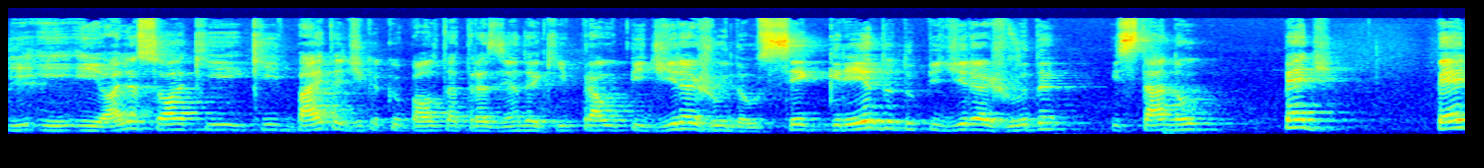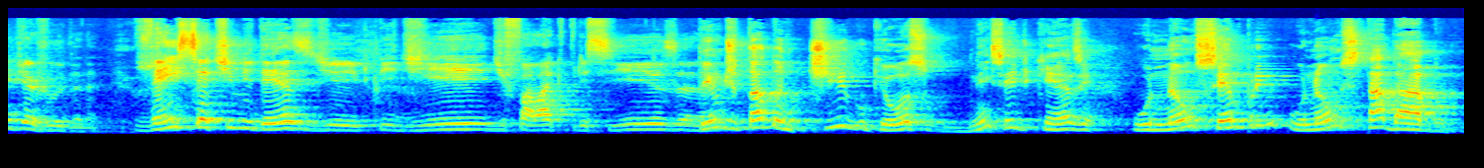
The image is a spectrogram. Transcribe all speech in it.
E, e, e, olha só que, que baita dica que o Paulo está trazendo aqui para o pedir ajuda. O segredo do pedir ajuda está no pede. Pede ajuda, né? Vence a timidez de pedir, de falar que precisa. Né? Tem um ditado antigo que eu ouço, nem sei de quem é, assim, o não sempre, o não está dado.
